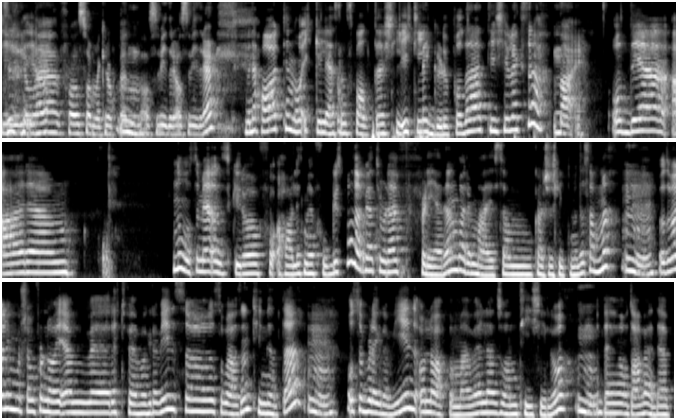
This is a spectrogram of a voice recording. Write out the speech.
kiloene, ja. få sommerkroppen Mm. osv. osv. Men jeg har til nå ikke lest en spalte 'Slik legger du på deg 10 kilo ekstra'. Nei. Og det er eh, noe som jeg ønsker å få, ha litt mer fokus på. Da, for jeg tror det er flere enn bare meg som kanskje sliter med det samme. Mm. Og det var litt morsomt, for nå jeg, rett før jeg var gravid, så, så var jeg også en tynn jente. Mm. Og så ble jeg gravid og la på meg vel en sånn 10 kilo. Mm. Eh, og da veide jeg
